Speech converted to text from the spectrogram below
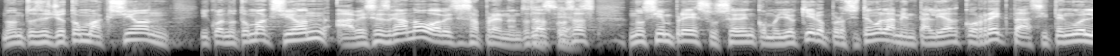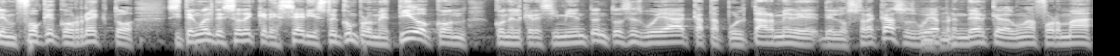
¿no? Entonces yo tomo acción y cuando tomo acción a veces gano o a veces aprendo. Entonces las cosas no siempre suceden como yo quiero, pero si tengo la mentalidad correcta, si tengo el enfoque correcto, si tengo el deseo de crecer y estoy comprometido con, con el crecimiento, entonces voy a catapultarme de, los fracasos, voy a aprender que de alguna forma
